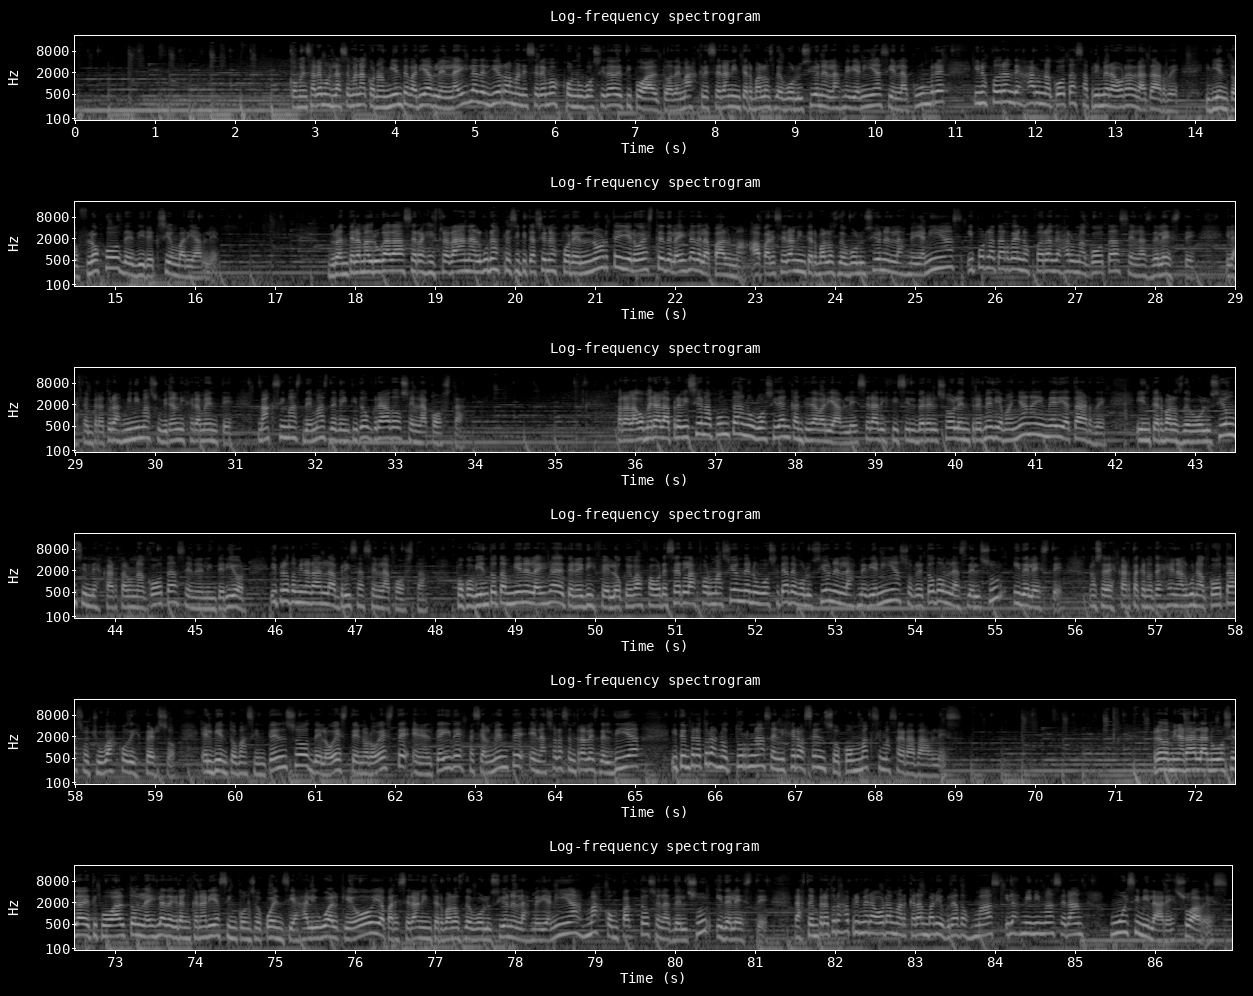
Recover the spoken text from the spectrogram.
Comenzaremos la semana con ambiente variable. En la isla del Hierro amaneceremos con nubosidad de tipo alto. Además, crecerán intervalos de evolución en las medianías y en la cumbre y nos podrán dejar una cotas a primera hora de la tarde y viento flojo de dirección variable. Durante la madrugada se registrarán algunas precipitaciones por el norte y el oeste de la isla de La Palma. Aparecerán intervalos de evolución en las medianías y por la tarde nos podrán dejar unas gotas en las del este. Y las temperaturas mínimas subirán ligeramente, máximas de más de 22 grados en la costa. Para La Gomera la previsión apunta a nubosidad en cantidad variable. Será difícil ver el sol entre media mañana y media tarde. Intervalos de evolución sin descartar unas gotas en el interior y predominarán las brisas en la costa. Poco viento también en la isla de Tenerife, lo que va a favorecer la formación de nubosidad de evolución en las medianías, sobre todo en las del sur y del este. No se descarta que nos dejen alguna cotas o chubasco disperso. El viento más intenso del oeste-noroeste en el Teide, especialmente en las horas centrales del día, y temperaturas nocturnas en ligero ascenso con máximas agradables. Predominará la nubosidad de tipo alto en la isla de Gran Canaria sin consecuencias. Al igual que hoy, aparecerán intervalos de evolución en las medianías, más compactos en las del sur y del este. Las temperaturas a primera hora marcarán varios grados más y las mínimas serán muy similares, suaves.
